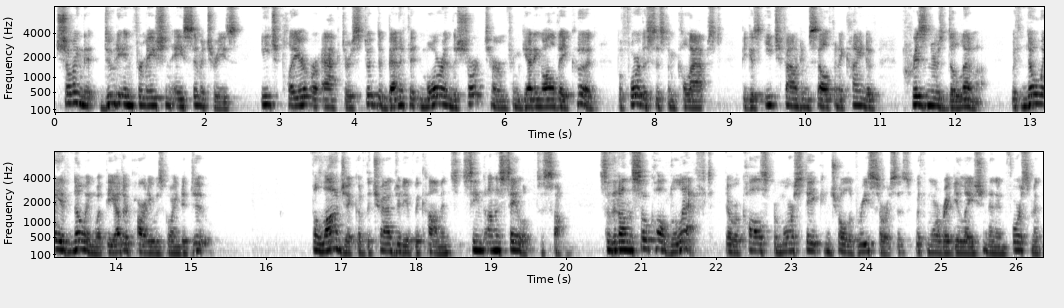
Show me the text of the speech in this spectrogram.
showing that due to information asymmetries, each player or actor stood to benefit more in the short term from getting all they could before the system collapsed because each found himself in a kind of prisoner's dilemma, with no way of knowing what the other party was going to do. The logic of the tragedy of the commons seemed unassailable to some, so that on the so called left, there were calls for more state control of resources with more regulation and enforcement,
